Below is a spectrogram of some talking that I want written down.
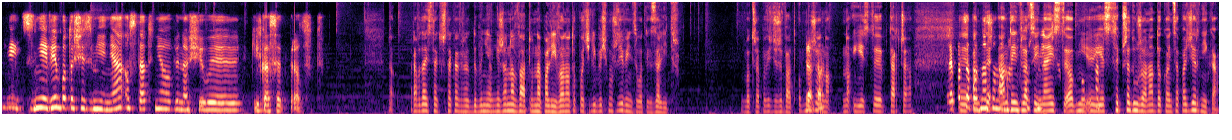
Więc nie wiem, bo to się zmienia. Ostatnio wynosiły kilkaset procent. No, prawda jest tak, czy taka, że gdyby nie obniżono VAT-u na paliwo, no to płacilibyśmy już 9 zł za litr. Bo trzeba powiedzieć, że VAT obniżono. No i jest y, tarcza Ale po y, co anty, antyinflacyjna jest, jest przedłużona do końca października.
